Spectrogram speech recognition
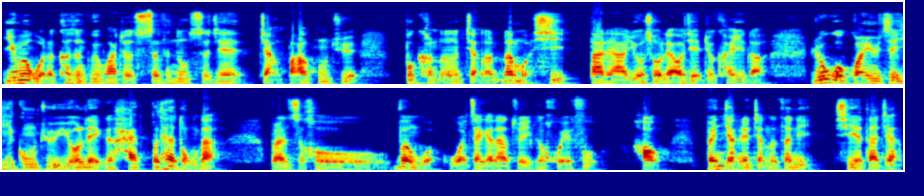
因为我的课程规划就是十分钟时间讲八个工具，不可能讲的那么细，大家有所了解就可以了。如果关于这些工具有哪个还不太懂的，完了之后问我，我再给大家做一个回复。好，本讲就讲到这里，谢谢大家。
